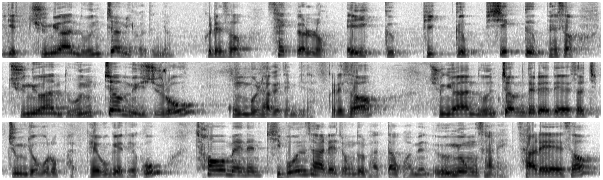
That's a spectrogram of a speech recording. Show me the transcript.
이게 중요한 논점이거든요. 그래서 색별로 A급, B급, C급 해서 중요한 논점 위주로 공부를 하게 됩니다. 그래서 중요한 논점들에 대해서 집중적으로 바- 배우게 되고 처음에는 기본 사례 정도를 봤다고 하면 응용 사례, 사례에서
